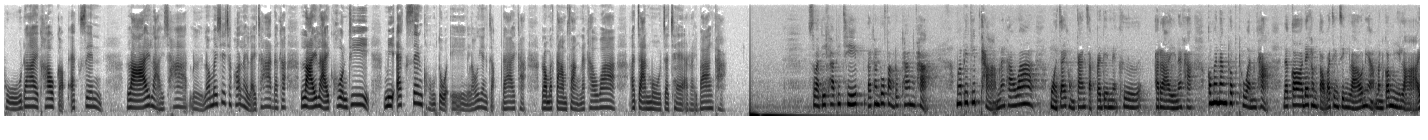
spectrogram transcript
หูได้เข้ากับ accent หลายหลายชาติเลย แล้วไม่ใช่เฉพาะหลาย ๆ ชาตินะคะ หลายหลายคนที่มี accent ของตัวเองแล้วยังจับได้ค่ะ เรามาตามฟังนะคะว่า อาจารย์โมจะแชร์อะไรบ้างค่ะ สวัสดีค่ะพี่ทิพย์และท่านผู้ฟังทุกท่านค่ะ เมื่อพี่ทิพย์ถามนะคะว่าหัวใจของการจับประเด็นเนี่ยคืออะไรนะคะ ก็มานั่งทบทวนค่ะ แล้วก็ได้คำตอบว่าจริง ๆ แล้วเนี่ยมันก็มีหลาย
